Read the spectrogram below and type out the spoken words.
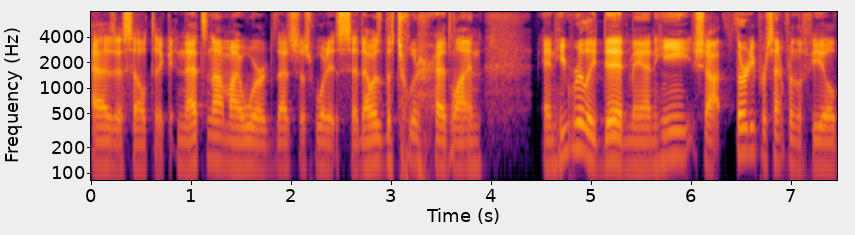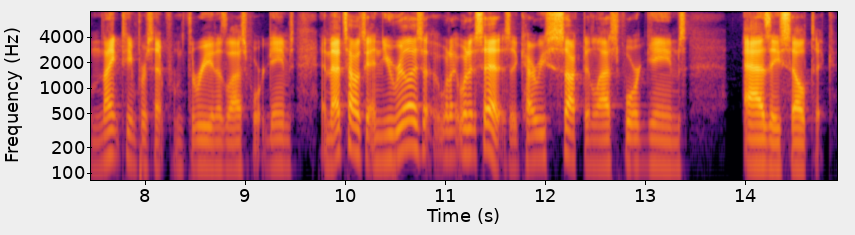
as a Celtic, and that's not my words. That's just what it said. That was the Twitter headline. And he really did, man. He shot 30% from the field, 19% from three in his last four games. And that's how it's. And you realize what, what it said. It said Kyrie sucked in last four games as a Celtic.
